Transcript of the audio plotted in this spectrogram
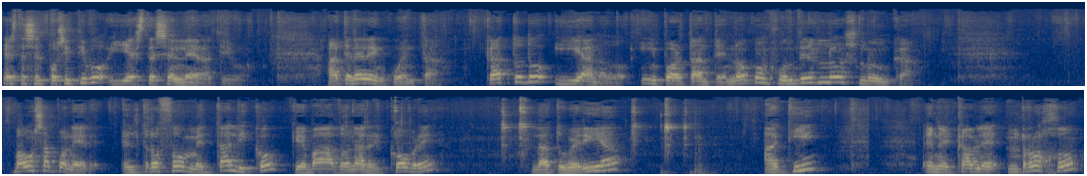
este es el positivo y este es el negativo. A tener en cuenta, cátodo y ánodo, importante, no confundirlos nunca. Vamos a poner el trozo metálico que va a donar el cobre, la tubería, aquí, en el cable rojo,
